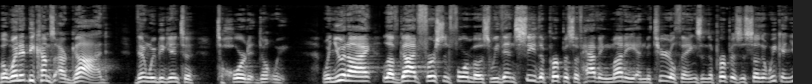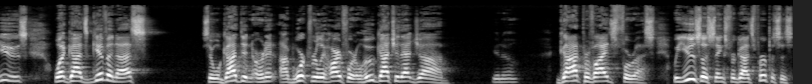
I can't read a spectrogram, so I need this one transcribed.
But when it becomes our God, then we begin to, to hoard it, don't we? When you and I love God first and foremost, we then see the purpose of having money and material things, and the purpose is so that we can use what God's given us. Say, well, God didn't earn it. I've worked really hard for it. Well, who got you that job? You know? God provides for us. We use those things for God's purposes.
